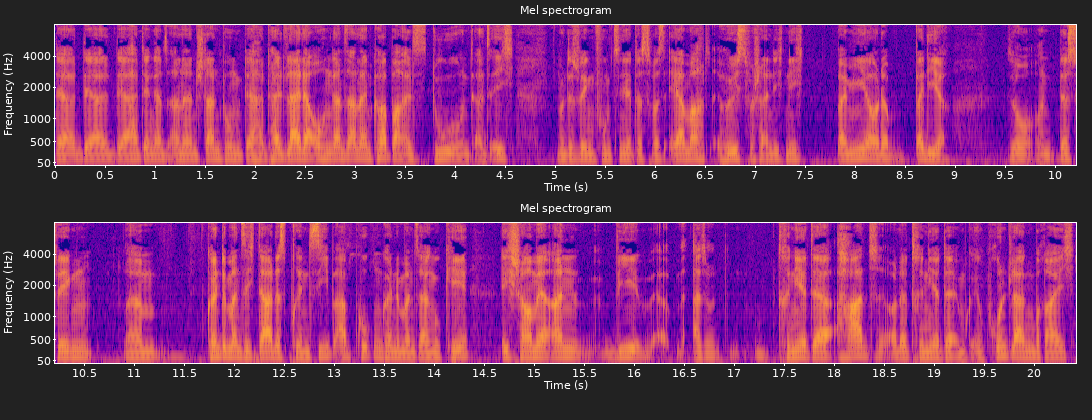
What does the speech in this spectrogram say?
Der, der, der hat ja einen ganz anderen Standpunkt. Der hat halt leider auch einen ganz anderen Körper als du und als ich. Und deswegen funktioniert das, was er macht, höchstwahrscheinlich nicht bei mir oder bei dir. So, und deswegen ähm, könnte man sich da das Prinzip abgucken, könnte man sagen, okay, ich schaue mir an, wie, also trainiert er hart oder trainiert er im, im Grundlagenbereich.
